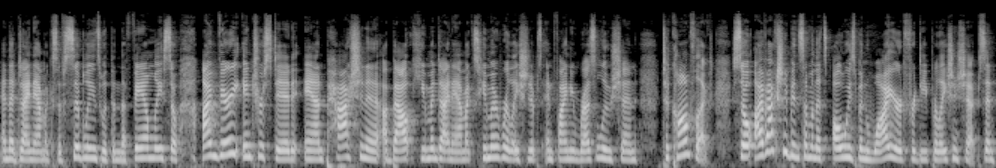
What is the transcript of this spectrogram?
and the dynamics of siblings within the family. So I'm very interested and passionate about human dynamics, human relationships, and finding resolution to conflict. So I've actually been someone that's always been wired for deep relationships. And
